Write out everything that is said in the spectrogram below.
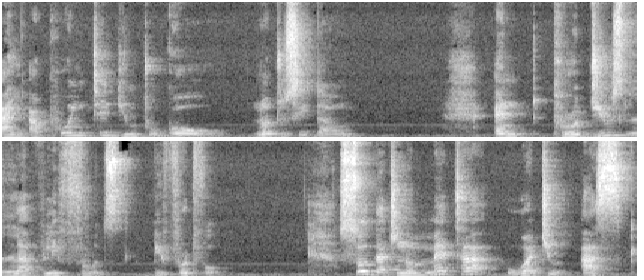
I appointed you to go, not to sit down, and produce lovely fruits, be fruitful, so that no matter what you ask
